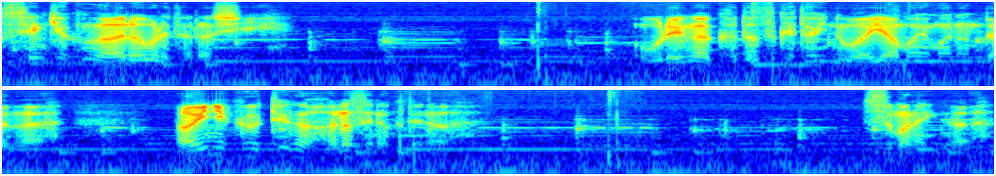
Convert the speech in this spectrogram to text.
先客が現れたらしい。俺が片付けたいのは山々なんだがあいにく手が離せなくてな。すまないが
